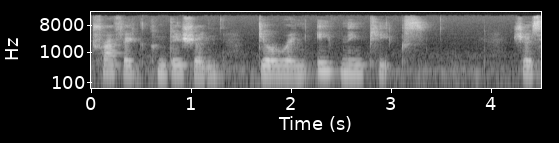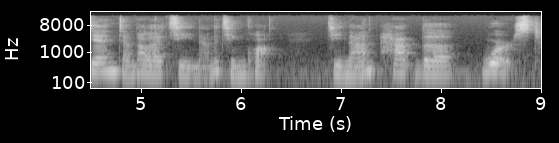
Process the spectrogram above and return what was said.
traffic condition during evening peaks。首先讲到了济南的情况。济南 had the worst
